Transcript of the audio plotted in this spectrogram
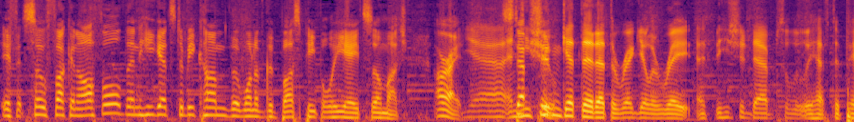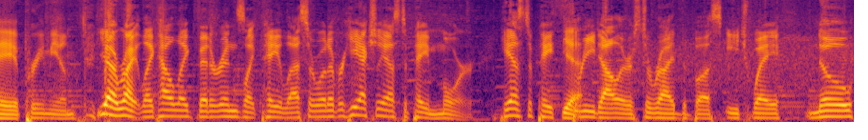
If it's so fucking awful, then he gets to become the one of the bus people he hates so much. All right. Yeah, and Step he two. shouldn't get that at the regular rate. I- He should absolutely have to pay a premium. Yeah, right. Like how like veterans like pay less or whatever. He actually has to pay more. He has to pay three dollars to ride the bus each way. No,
